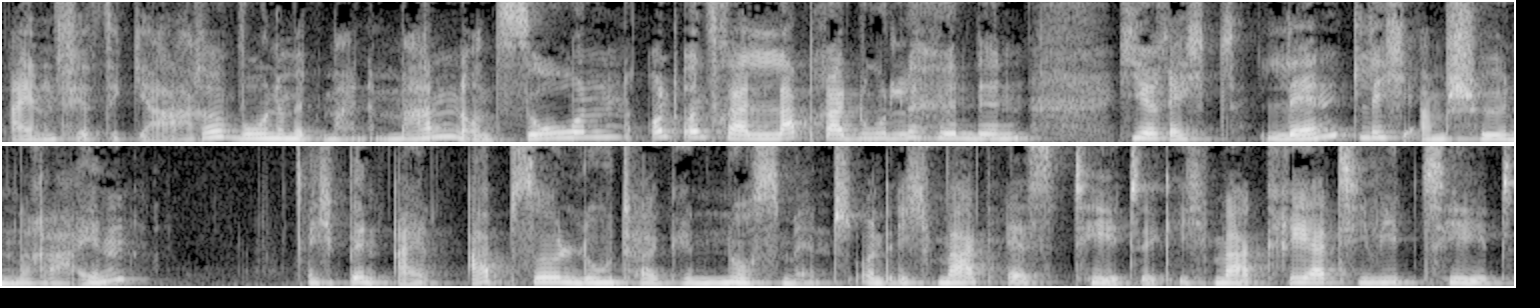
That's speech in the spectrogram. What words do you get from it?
41 Jahre, wohne mit meinem Mann und Sohn und unserer Labradoodle-Hündin hier recht ländlich am schönen Rhein. Ich bin ein absoluter Genussmensch und ich mag Ästhetik, ich mag Kreativität,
